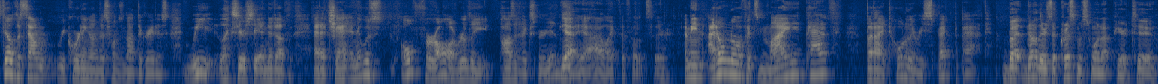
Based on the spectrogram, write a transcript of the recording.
Still, the sound recording on this one's not the greatest. We like seriously ended up at a chant, and it was overall a really positive experience. Yeah, yeah, I like the folks there. I mean, I don't know if it's my path, but I totally respect the path. But no, there's a Christmas one up here too.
